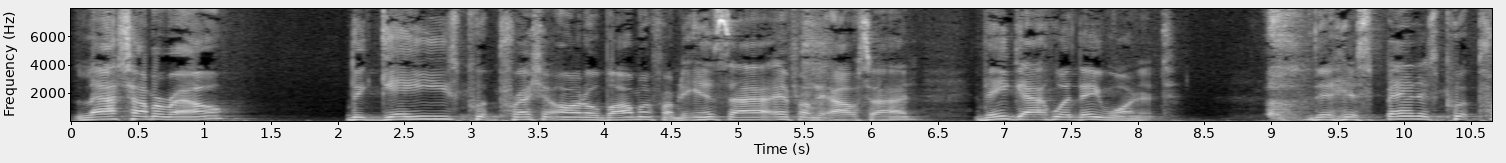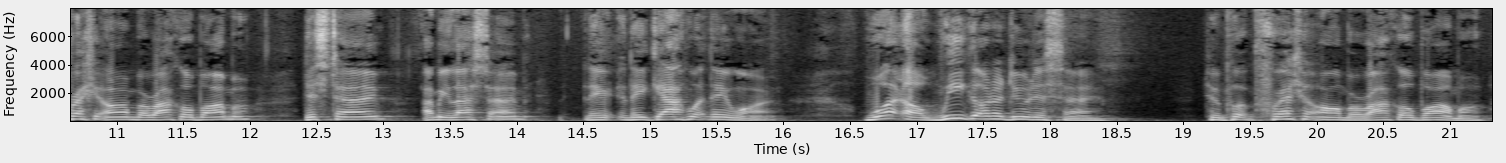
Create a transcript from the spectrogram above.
last time around, the gays put pressure on Obama from the inside and from the outside. They got what they wanted. The Hispanics put pressure on Barack Obama this time, I mean, last time, they, they got what they want. What are we going to do this time to put pressure on Barack Obama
